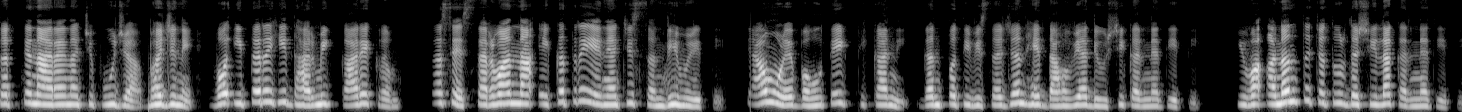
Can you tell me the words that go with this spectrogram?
सत्यनारायणाची पूजा भजने व इतरही धार्मिक कार्यक्रम तसेच सर्वांना एकत्र येण्याची संधी मिळते. त्यामुळे बहुतेक ठिकाणी गणपती विसर्जन हे दहाव्या दिवशी करण्यात येते. किंवा अनंत चतुर्दशीला करण्यात येते.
